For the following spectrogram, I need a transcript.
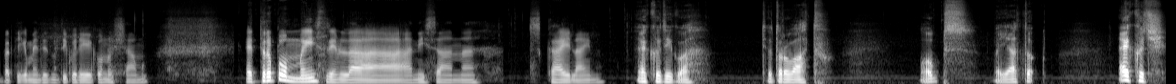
praticamente tutti quelli che conosciamo. È troppo mainstream la Nissan Skyline. Eccoti qua. Ti ho trovato. Ops, sbagliato. Eccoci,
